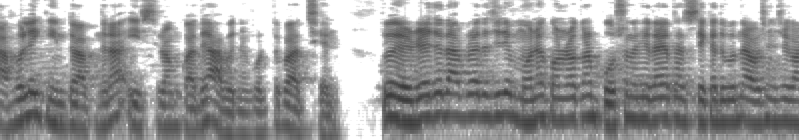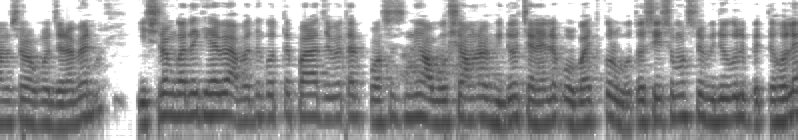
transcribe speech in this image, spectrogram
তাহলেই কিন্তু আপনারা ইসলাম কার্ডে আবেদন করতে পারছেন। তো এটা যদি আপনাদের যদি মনে কোনো রকম প্রশ্ন থেকে থাকে তাহলে সেক্ষেত্রে বন্ধু অবশ্যই কমেন্ট করে জানাবেন। ইসলাম কার্ডে কীভাবে আবেদন করতে পারা যাবে তার প্রসেস নিয়ে অবশ্যই আমরা ভিডিও চ্যানেলে প্রোভাইড করব। তো সেই সমস্ত ভিডিওগুলি পেতে হলে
